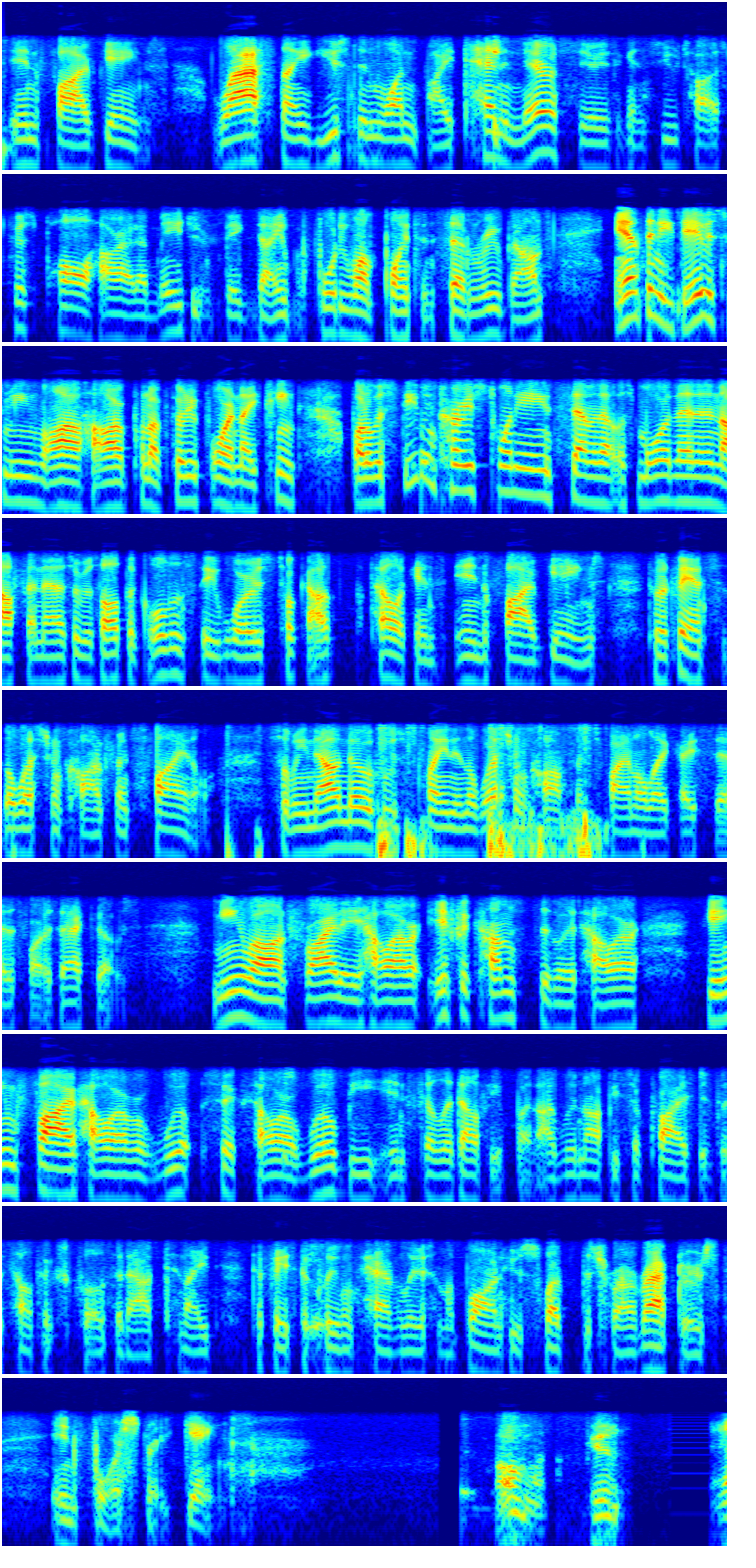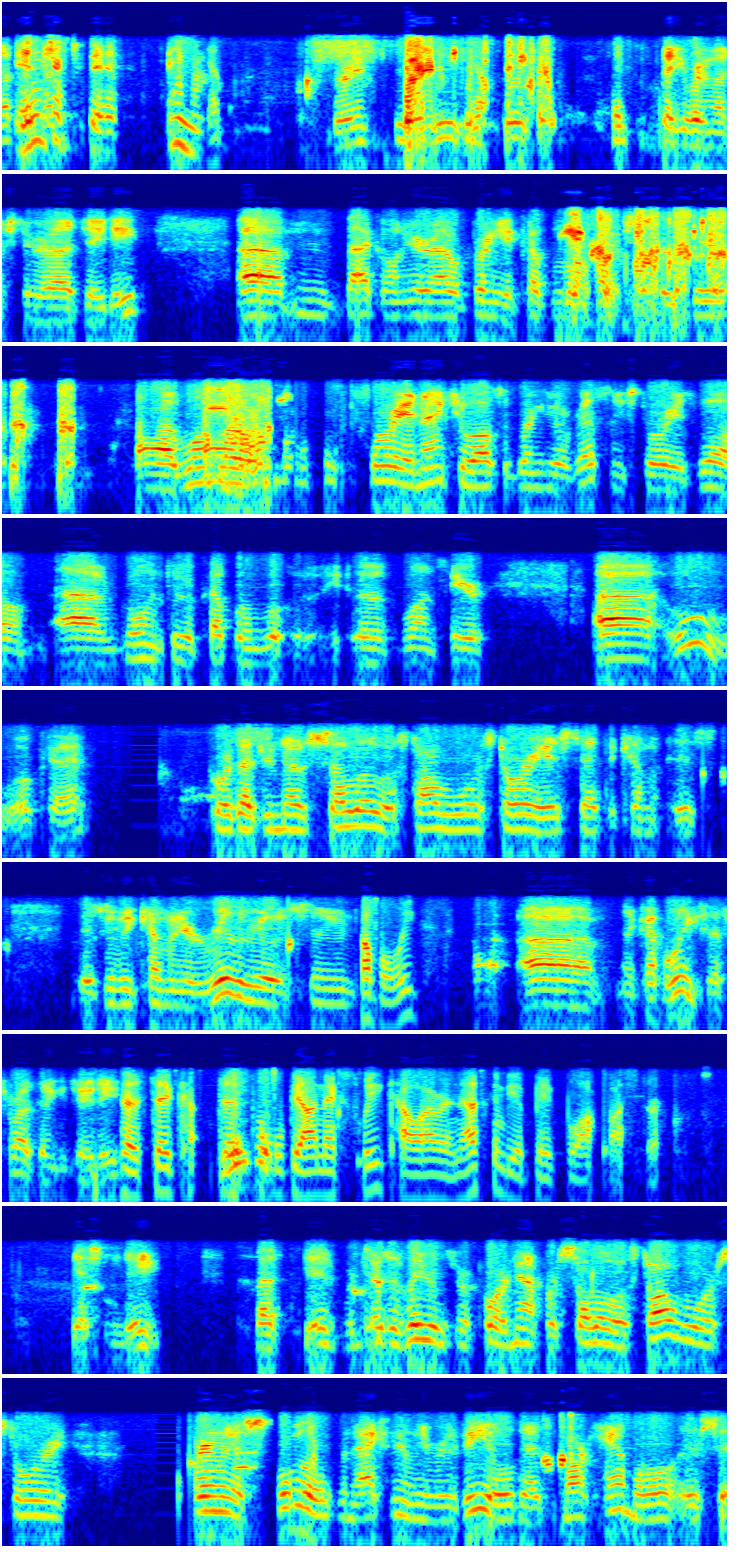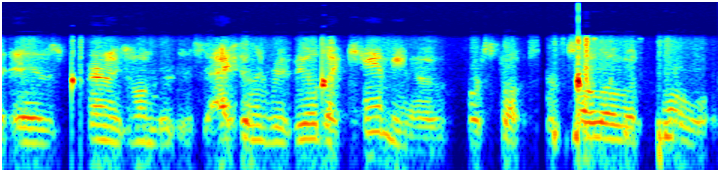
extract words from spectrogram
in five games. Last night, Houston won by 10 in their series against Utah. As Chris Paul, however, had a major big night with 41 points and seven rebounds. Anthony Davis, meanwhile, however, put up 34 and 19, but it was Stephen Curry's 28 and 7 that was more than enough, and as a result, the Golden State Warriors took out the Pelicans in five games to advance to the Western Conference Final. So we now know who's playing in the Western Conference Final, like I said, as far as that goes. Meanwhile, on Friday, however, if it comes to it, however, Game five, however, will six, however, will be in Philadelphia. But I would not be surprised if the Celtics close it out tonight to face the Cleveland Cavaliers and LeBron, who swept the Toronto Raptors in four straight games. Oh my goodness. Interesting. Yep. Very interesting. Thank you very much, there, uh, JD. Um, back on here, I'll bring you a couple more questions here. Uh, one more story, and actually, will also bring you a wrestling story as well. Uh, going through a couple of uh, ones here. Uh, oh, okay. Of course, as you know, Solo, a Star Wars story, is set to come is is going to be coming here really, really soon. A couple weeks. Uh, in a couple weeks. That's right. Thank you, JD. Because Dead- Deadpool will be out next week, however, and that's going to be a big blockbuster. Yes, indeed. But it, there's a leaders report now for Solo, a Star Wars story. Apparently, a spoiler has been accidentally revealed as Mark Hamill is is apparently to, is accidentally revealed a cameo for, for Solo, a Star Wars.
